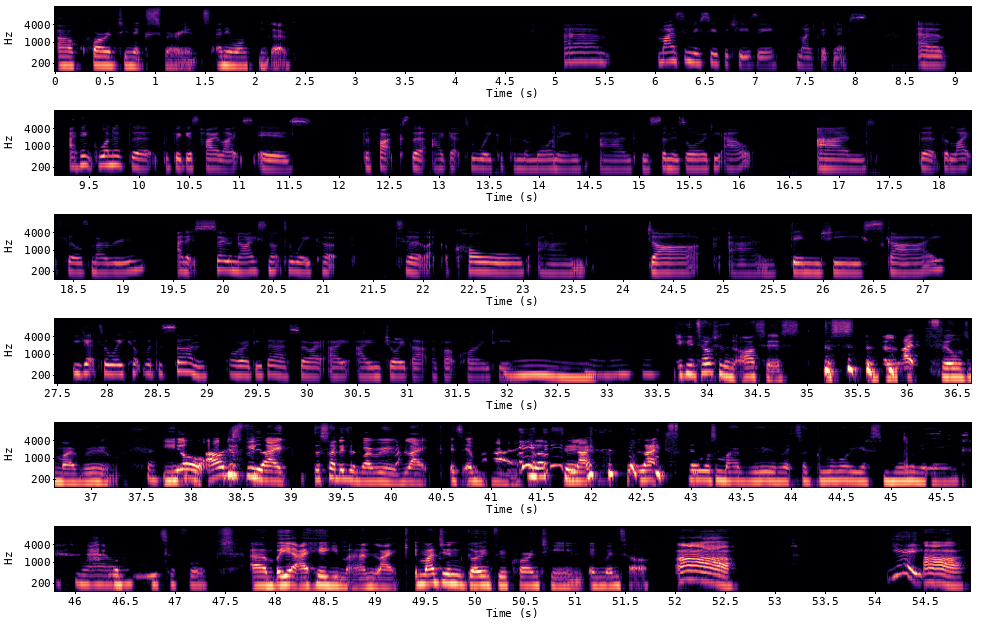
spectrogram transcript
our quarantine experience? Anyone can go. Um, mine's gonna be super cheesy. My goodness. Um, I think one of the the biggest highlights is the fact that I get to wake up in the morning and the sun is already out, and the the light fills my room, and it's so nice not to wake up to like a cold and dark and dingy sky you get to wake up with the sun already there. So I, I, I enjoy that about quarantine. Mm. You can tell she's an artist. The, the light fills my room. Yo, I'll just be like, the sun is in my room, like it's in my eye. Like, light fills my room. It's a glorious morning. Wow, beautiful. Um, but yeah, I hear you, man. Like, imagine going through quarantine in winter. Ah, yay! Ah,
